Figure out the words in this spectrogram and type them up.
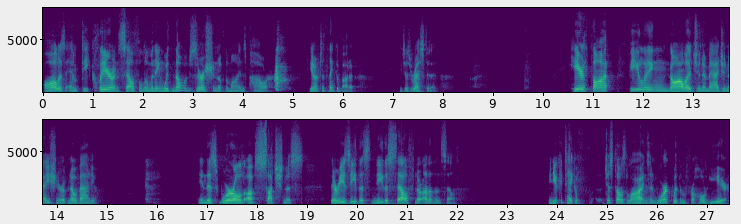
All is empty, clear, and self illuminating with no exertion of the mind's power. You don't have to think about it, you just rest in it. Here, thought feeling, knowledge, and imagination are of no value. In this world of suchness, there is either neither self nor other than self. And you could take a, just those lines and work with them for a whole year.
